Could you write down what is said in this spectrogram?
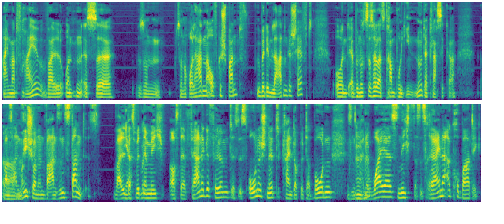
einwandfrei, weil unten ist äh, so ein so ein Rollladen aufgespannt über dem Ladengeschäft und er benutzt das halt als Trampolin, ne, der Klassiker. Was ähm, an sich schon ein Wahnsinnsstunt ist. Weil ja. das wird nämlich aus der Ferne gefilmt, es ist ohne Schnitt, kein doppelter Boden, es sind mhm. keine Wires, nichts, das ist reine Akrobatik.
